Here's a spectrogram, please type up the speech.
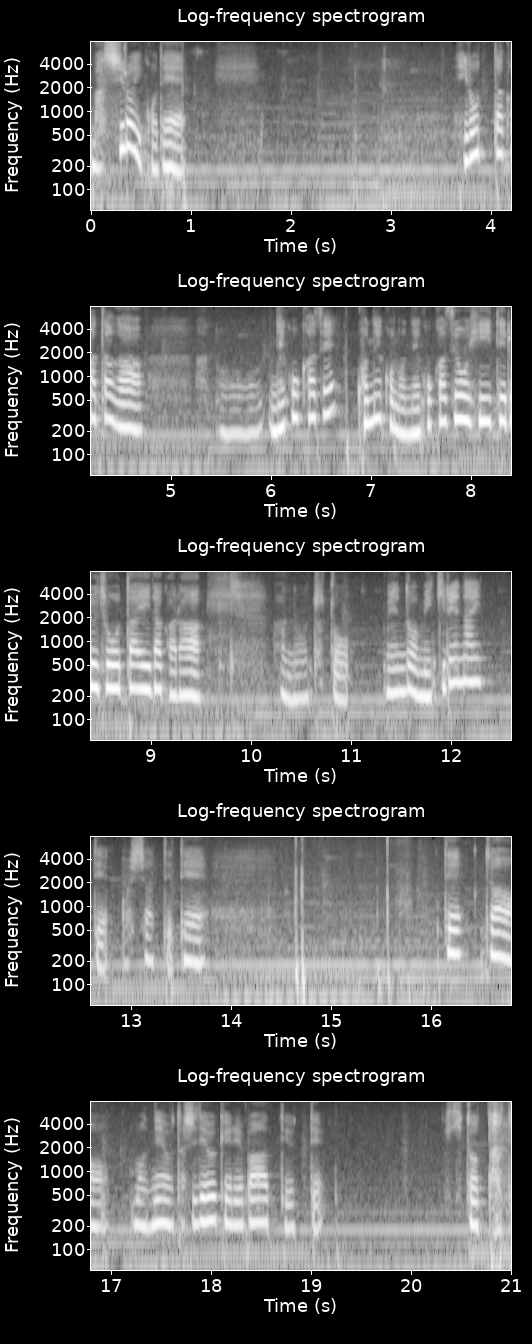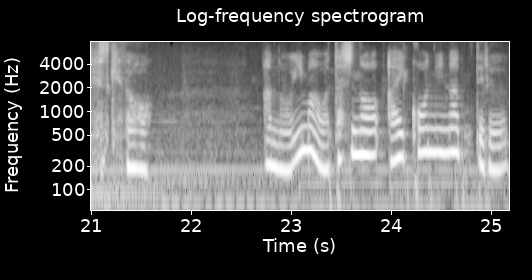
真っ白い子で拾った方が猫風？邪子猫の猫風邪をひいてる状態だからあのちょっと面倒見きれないっておっしゃってて。でじゃあもうね私でよければって言って引き取ったんですけどあの今私のアイコンになってる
